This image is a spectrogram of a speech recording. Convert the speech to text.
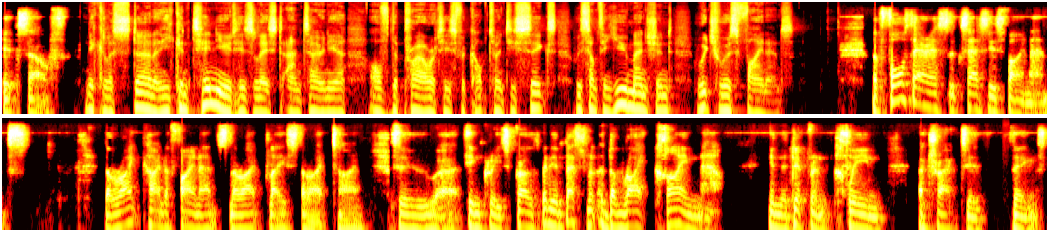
itself. Nicholas Stern, and he continued his list, Antonia, of the priorities for COP26 with something you mentioned, which was finance. The fourth area of success is finance. The right kind of finance in the right place, the right time to uh, increase growth, but investment of the right kind now in the different, clean, attractive things.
